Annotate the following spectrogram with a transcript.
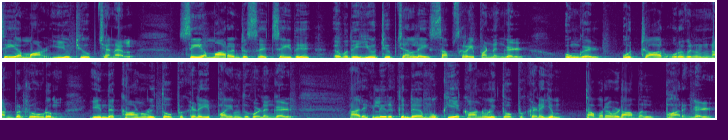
சிஎம்ஆர் யூடியூப் சேனல். சிஎம்ஆர் என்று சர்ச் செய்து எமது யூடியூப் சேனலை சப்ஸ்கிரைப் பண்ணுங்கள். உங்கள் உற்றார் உறவினர் நண்பர்களோடும் இந்த காணொலி தொகுப்புகளை பகிர்ந்து கொள்ளுங்கள். அருகில் இருக்கின்ற முக்கிய காணொலி தொகுப்புகளையும் தவறவிடாமல் பாருங்கள்.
